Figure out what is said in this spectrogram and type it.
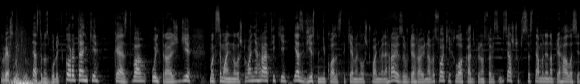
висновків. Тести у нас будуть коротенькі. CS2, Ultra HD, максимальне налаштування графіки. Я, звісно, ніколи з такими налаштуваннями не граю, завжди граю на високих, лог кадрів на 180, щоб система не напрягалася.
